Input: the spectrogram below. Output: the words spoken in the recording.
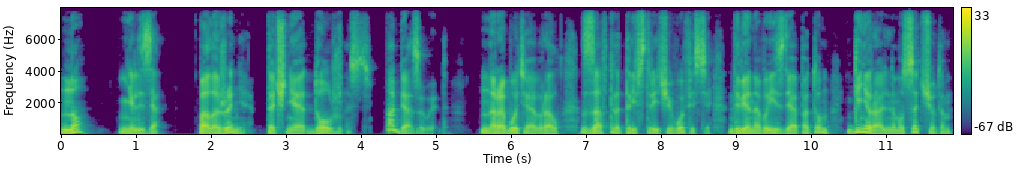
Но нельзя. Положение, точнее должность, обязывает. На работе оврал. Завтра три встречи в офисе, две на выезде, а потом генеральному с отчетом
